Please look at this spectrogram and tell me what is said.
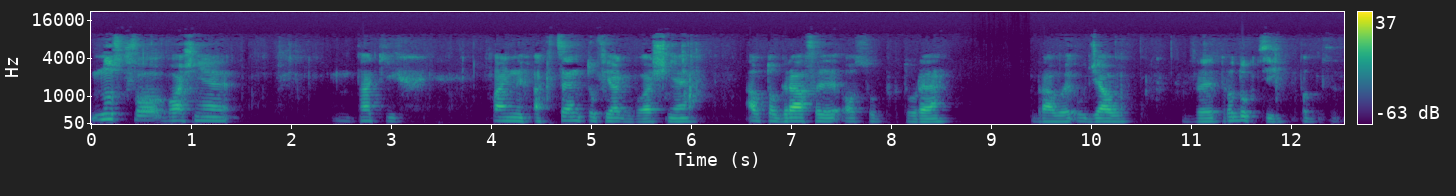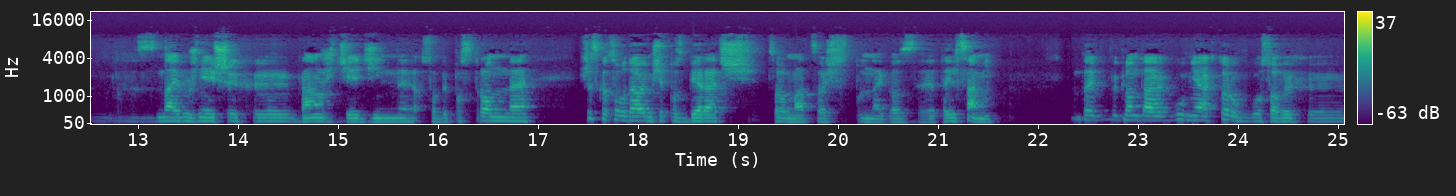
Mnóstwo właśnie takich fajnych akcentów, jak właśnie autografy osób, które brały udział w produkcji pod, z najróżniejszych y, branż, dziedzin, osoby postronne. Wszystko, co udało im się pozbierać, co ma coś wspólnego z Talesami. Tutaj wygląda głównie aktorów głosowych, y,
